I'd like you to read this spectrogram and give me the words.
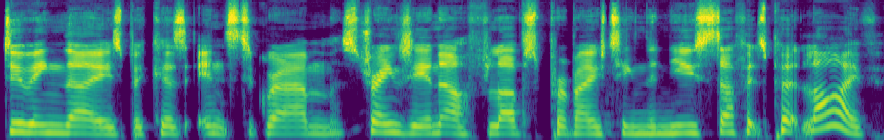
doing those because instagram strangely enough loves promoting the new stuff it's put live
